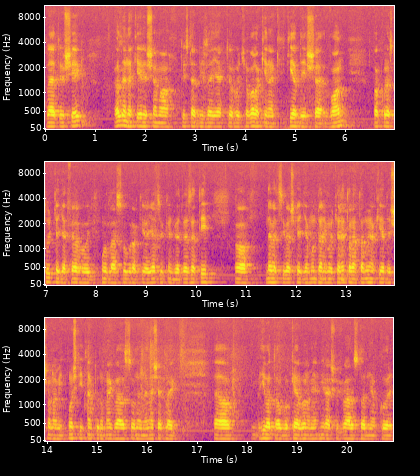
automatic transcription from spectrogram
lehetőség. Az lenne kérésem a tisztelt bizeljektől, hogyha valakinek kérdése van, akkor azt úgy tegye fel, hogy Mód László úr, aki a jegyzőkönyvet vezeti, a nevet szíveskedjen mondani, hogyha ne találtam olyan kérdés van, amit most itt nem tudok megválaszolni, hanem esetleg a hivatalból kell valamilyen írásos választ adni, akkor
